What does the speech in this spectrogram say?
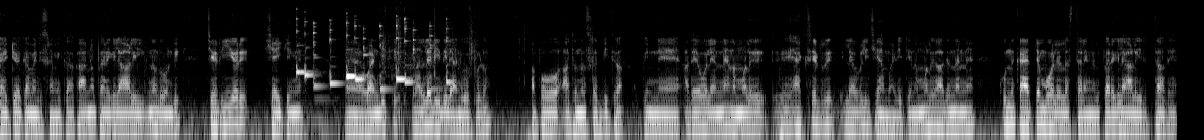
കയറ്റി വെക്കാൻ വേണ്ടി ശ്രമിക്കുക. കാരണം പിറകിൽ ആളിരുന്നത് കൊണ്ട് ചെറിയൊരു ഷെയ്ക്കിങ് വണ്ടിക്ക് നല്ല രീതിയിൽ അനുഭവപ്പെടും. അപ്പോൾ അതൊന്ന് ശ്രദ്ധിക്കുക. പിന്നെ അതേപോലെ തന്നെ നമ്മൾ ആക്സിഡർ ലെവൽ ചെയ്യാൻ വേണ്ടിയിട്ട് നമ്മൾ ആദ്യം തന്നെ കുന്ന് കയറ്റം പോലെയുള്ള സ്ഥലങ്ങൾ പിറകിൽ ആൾ ഇരുത്താതെ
